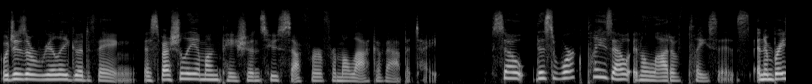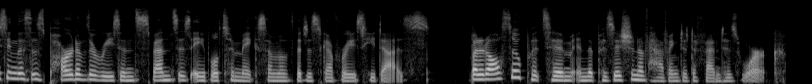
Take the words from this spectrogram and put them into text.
which is a really good thing, especially among patients who suffer from a lack of appetite. So, this work plays out in a lot of places, and embracing this is part of the reason Spence is able to make some of the discoveries he does. But it also puts him in the position of having to defend his work.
